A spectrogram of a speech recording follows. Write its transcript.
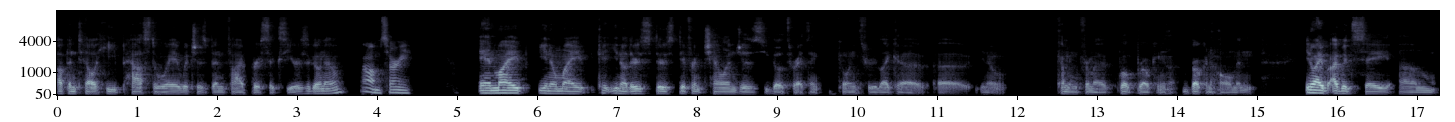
up until he passed away, which has been five or six years ago now Oh, I'm sorry. And my you know my you know there's there's different challenges you go through i think going through like a, a you know coming from a quote broken broken home and you know i, I would say um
